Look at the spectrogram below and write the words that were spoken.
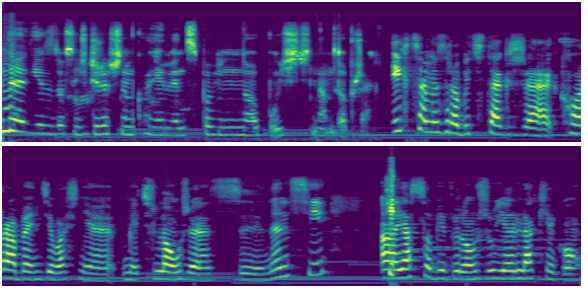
Nel jest dosyć grzecznym koniem, więc powinno pójść nam dobrze. I chcemy zrobić tak, że Cora będzie właśnie mieć lążę z Nancy, a ja sobie wylążuję Lakiego.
